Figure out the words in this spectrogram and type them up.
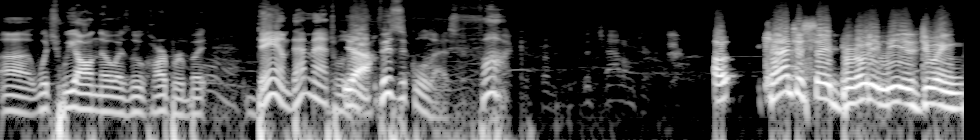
uh, which we all know as Luke Harper, but damn, that match was Yeah. physical as fuck. Oh, can I just say Brodie Lee is doing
